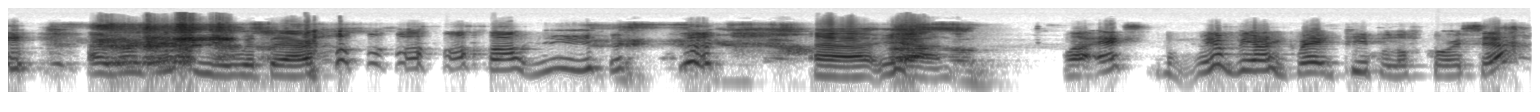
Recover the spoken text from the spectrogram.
I don't envy you with there. uh, yeah. Um, well, ex- we're very great people, of course. Yeah.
